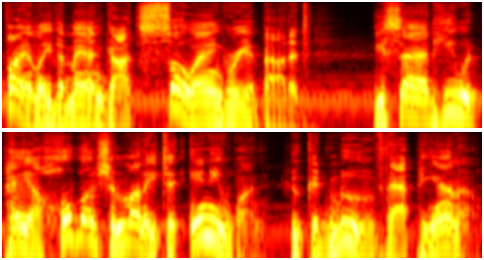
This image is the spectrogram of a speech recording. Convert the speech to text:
Finally, the man got so angry about it, he said he would pay a whole bunch of money to anyone who could move that piano.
